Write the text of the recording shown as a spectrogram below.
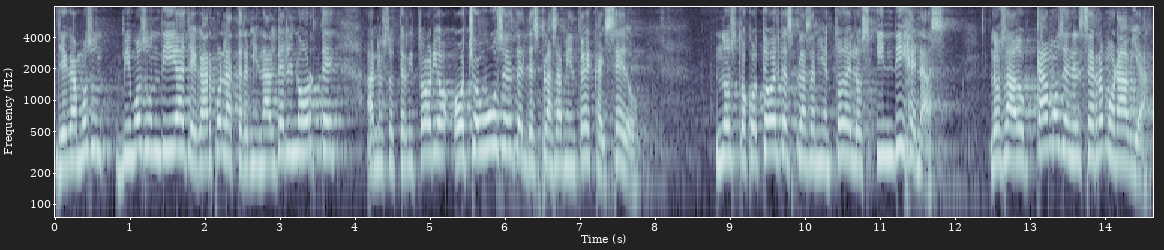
Llegamos vimos un día llegar por la terminal del norte a nuestro territorio ocho buses del desplazamiento de Caicedo. Nos tocó todo el desplazamiento de los indígenas. Los adoptamos en el Cerro Moravia.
